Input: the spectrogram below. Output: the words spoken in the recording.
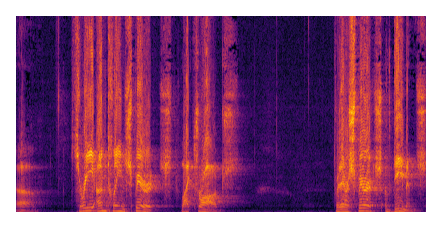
Uh, three unclean spirits like frogs, for they are spirits of demons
